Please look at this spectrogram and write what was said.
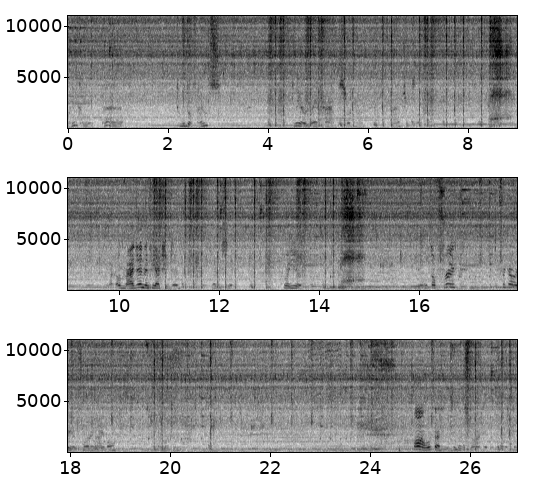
Raincoat? That? Two defense? Give me your rain hat so I can match himself. Imagine if he actually did. That'd be sick. What about you? The freak? What the frick are you? Floating eyeball? Oh, what's that? It's even a star hit the freaking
